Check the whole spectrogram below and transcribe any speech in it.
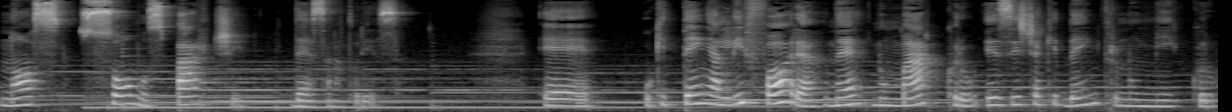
nós somos parte dessa natureza. É o que tem ali fora, né, no macro, existe aqui dentro no micro.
